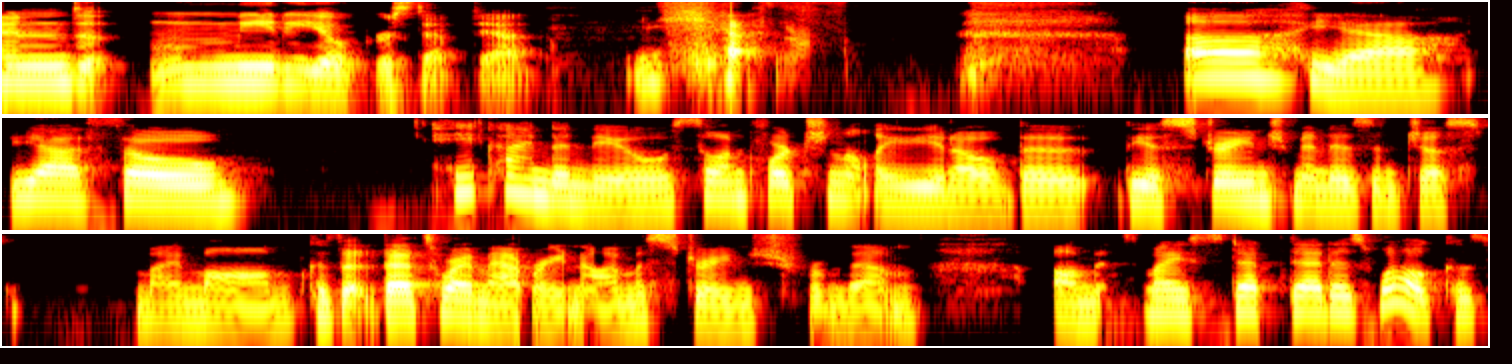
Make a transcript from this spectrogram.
and mediocre stepdad. Yes. Uh yeah. Yeah, so he kind of knew. So unfortunately, you know, the the estrangement isn't just my mom because that, that's where I'm at right now. I'm estranged from them. Um, it's my stepdad as well because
